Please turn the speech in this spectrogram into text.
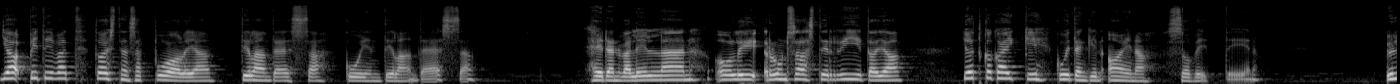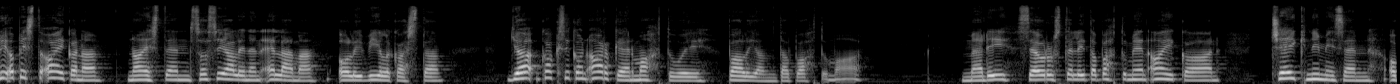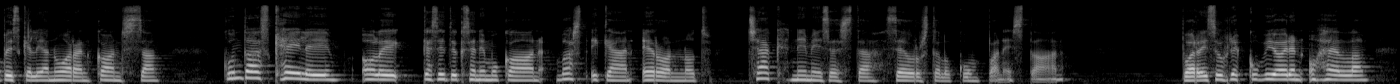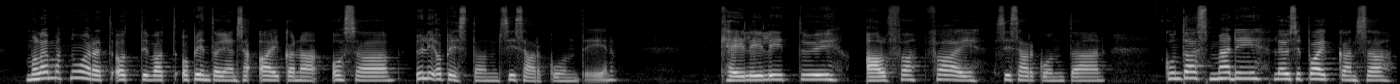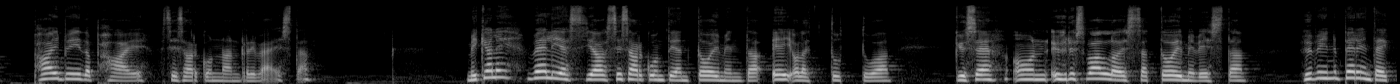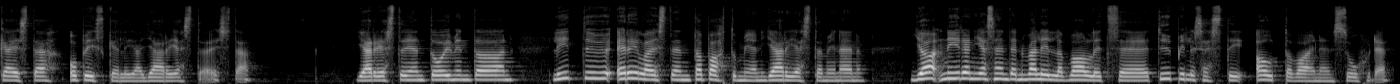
ja pitivät toistensa puolia tilanteessa kuin tilanteessa. Heidän välillään oli runsaasti riitoja, jotka kaikki kuitenkin aina sovittiin. Yliopistoaikana naisten sosiaalinen elämä oli vilkasta ja kaksikon arkeen mahtui paljon tapahtumaa. Maddie seurusteli tapahtumien aikaan Jake-nimisen opiskelijanuoren kanssa, kun taas Kaylee oli käsitykseni mukaan vastikään eronnut Jack-nimisestä seurustelukumppanistaan. Parisuhdekuvioiden ohella molemmat nuoret ottivat opintojensa aikana osaa yliopiston sisarkuntiin. Kaylee liittyi Alpha Phi sisarkuntaan, kun taas Maddie löysi paikkansa Pi Be the Pie sisarkunnan riveistä. Mikäli veljes- ja sisarkuntien toiminta ei ole tuttua, kyse on Yhdysvalloissa toimivista, hyvin perinteikkäistä opiskelijajärjestöistä. Järjestöjen toimintaan liittyy erilaisten tapahtumien järjestäminen ja niiden jäsenten välillä vallitsee tyypillisesti auttavainen suhde.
